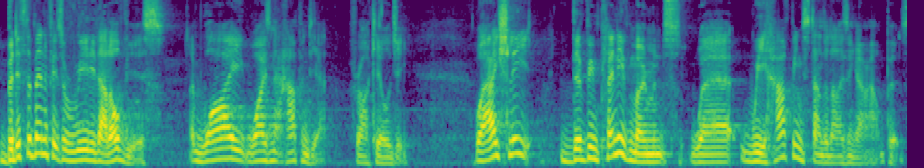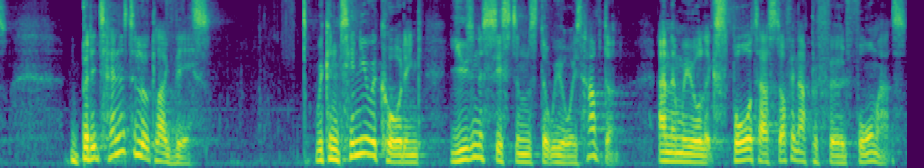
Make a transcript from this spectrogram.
But if the benefits are really that obvious, why, why hasn't it happened yet for archaeology? Well, actually, there have been plenty of moments where we have been standardizing our outputs, but it tends to look like this. We continue recording using the systems that we always have done, and then we all export our stuff in our preferred formats.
